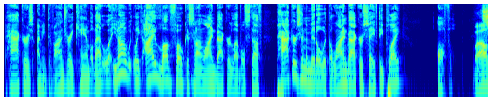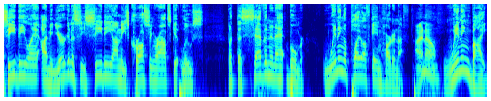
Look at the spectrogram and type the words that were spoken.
Packers. I mean, De'Vondre Campbell. That you know, like I love focusing on linebacker level stuff. Packers in the middle with the linebacker safety play, awful. Well, CeeDee Lamb. I mean, you're going to see CeeDee on these crossing routes get loose, but the seven and a half boomer winning a playoff game hard enough. I know. Winning by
